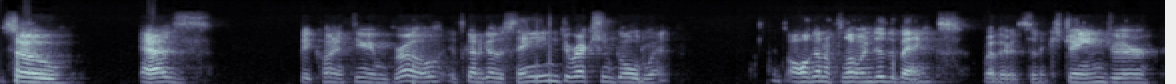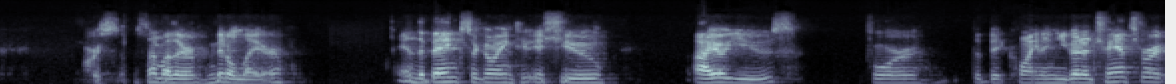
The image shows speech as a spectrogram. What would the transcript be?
so as Bitcoin and Ethereum grow, it's going to go the same direction gold went. It's all going to flow into the banks, whether it's an exchange or, or some other middle layer. And the banks are going to issue IOUs for the Bitcoin and you're going to transfer it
